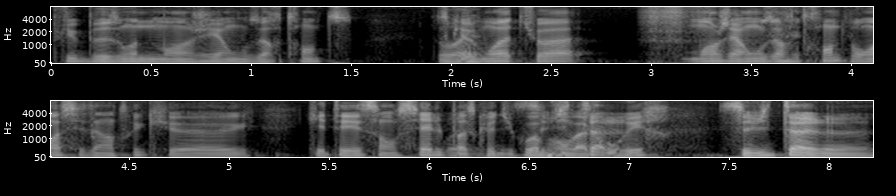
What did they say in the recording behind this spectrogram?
plus besoin de manger à 11h30. Parce Ouais. que moi, tu vois, manger à 11h30, pour moi, c'était un truc euh, qui était essentiel parce que du coup, après, on va vital. courir. C'est vital. euh.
